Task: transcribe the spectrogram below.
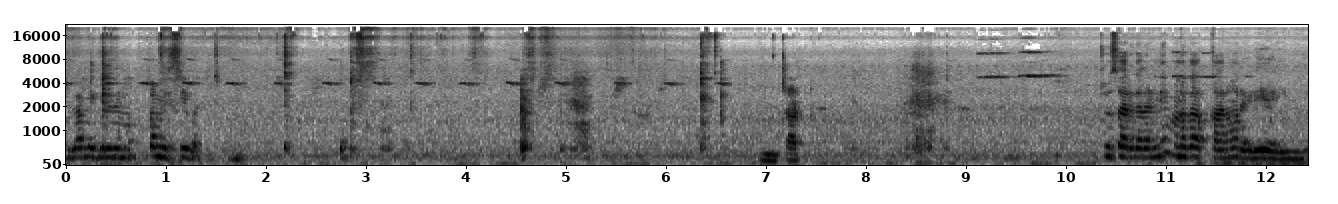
ఇలా మిగిలిన మొత్తం మిక్సీ పట్టించుకున్నాం చాట్. చూసారు కదండి మునగాకు కారం రెడీ అయింది.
